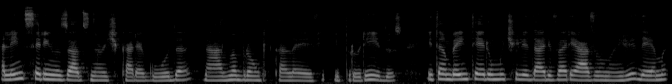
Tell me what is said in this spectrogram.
além de serem usados na urticária aguda, na asma brônquica leve e pruridos, e também ter uma utilidade variável no angedema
